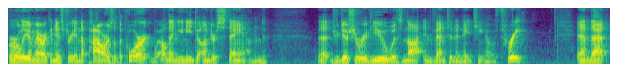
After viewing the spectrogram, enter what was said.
early American history and the powers of the court, well, then you need to understand that judicial review was not invented in 1803 and that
